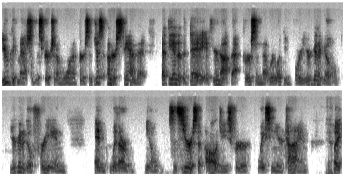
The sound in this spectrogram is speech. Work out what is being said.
you could match the description of wanted person. Just understand that at the end of the day, if you're not that person that we're looking for, you're going to go, you're going to go free. And, and with our, you know, sincerest apologies for wasting your time yeah. But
